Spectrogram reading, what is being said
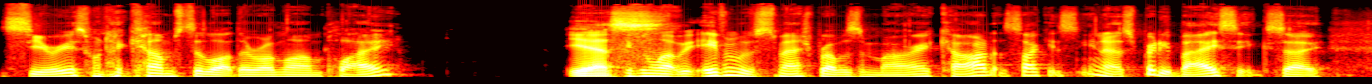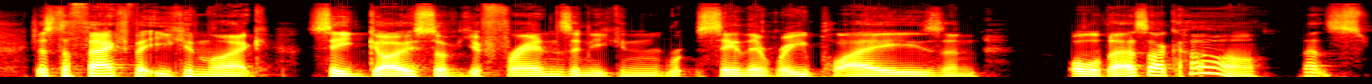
serious when it comes to like their online play Yes. even like even with Smash Brothers and Mario Kart, it's like it's you know it's pretty basic. So just the fact that you can like see ghosts of your friends and you can r- see their replays and all of that, it's like oh, that's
